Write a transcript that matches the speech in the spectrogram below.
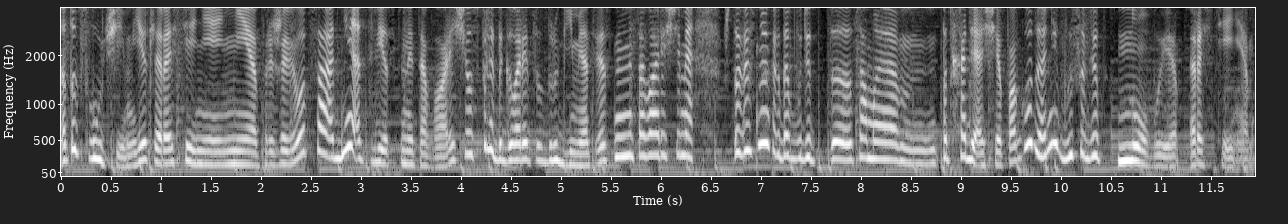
На тот случай, если растение не приживется, одни ответственные товарищи успели договориться с другими ответственными товарищами, что весной, когда будет э, самая подходящая погода, они высадят новые растения.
